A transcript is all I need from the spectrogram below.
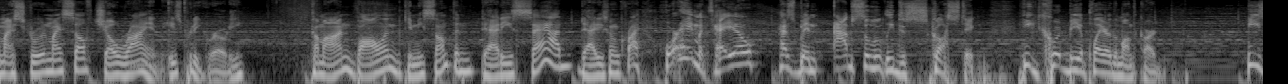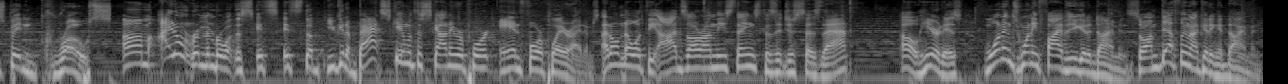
Am I screwing myself? Joe Ryan. He's pretty grody. Come on, ballin', give me something. Daddy's sad. Daddy's gonna cry. Jorge Mateo has been absolutely disgusting. He could be a player of the month card. He's been gross. Um, I don't remember what this. It's it's the you get a bat skin with the scouting report and four player items. I don't know what the odds are on these things because it just says that. Oh, here it is. One in 25 that you get a diamond. So I'm definitely not getting a diamond.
